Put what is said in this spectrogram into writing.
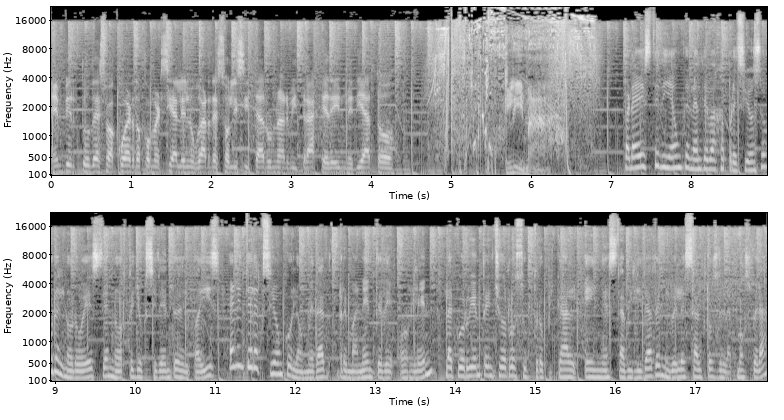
en virtud de su acuerdo comercial en lugar de solicitar un arbitraje de inmediato. Clima. Para este día, un canal de baja presión sobre el noroeste, norte y occidente del país, en interacción con la humedad remanente de Orlén, la corriente en chorro subtropical e inestabilidad de niveles altos de la atmósfera,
